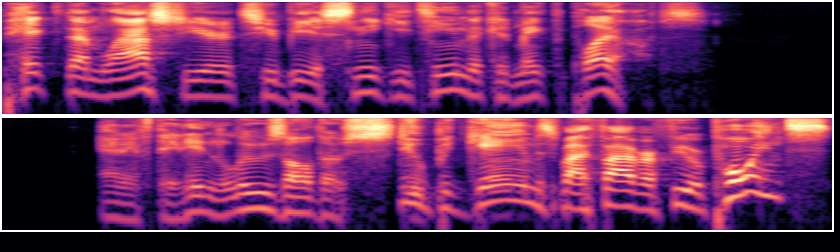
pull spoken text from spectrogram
picked them last year to be a sneaky team that could make the playoffs. And if they didn't lose all those stupid games by five or fewer points,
